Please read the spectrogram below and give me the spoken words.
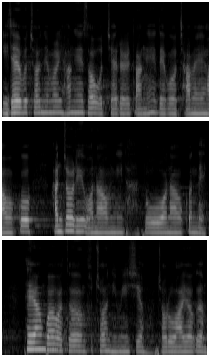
이제 부처님을 향해서 우체를 땅에 대고 참회하옵고 간절히 원하옵니다. 또 원하옵건대 태양과 같은 부처님이시여 저로 하여금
